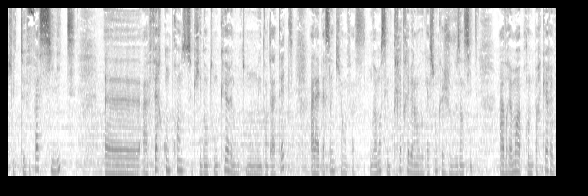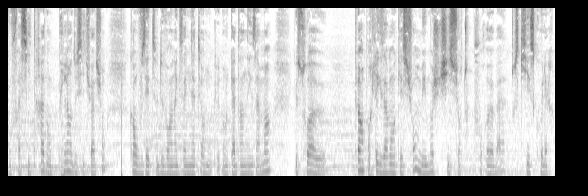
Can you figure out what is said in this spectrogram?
qu'il te facilite euh, à faire comprendre ce qui est dans ton cœur et dans, ton, et dans ta tête à la personne qui est en face. Vraiment, c'est une très très belle invocation que je vous incite à vraiment apprendre par cœur et vous facilitera dans plein de situations quand vous êtes devant un examinateur, donc dans le cadre d'un examen, que ce soit euh, peu importe l'examen en question, mais moi j'utilise surtout pour euh, bah, tout ce qui est scolaire.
